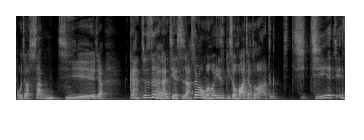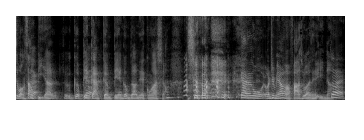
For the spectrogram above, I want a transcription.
我叫上节这样。干，就是这很难解释啊！虽然我们会一直比手画脚说啊，这个节节一直往上比啊，这个别干跟别人根本不知道你在供他小，干我完全没办法发出来这个音啊！对，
